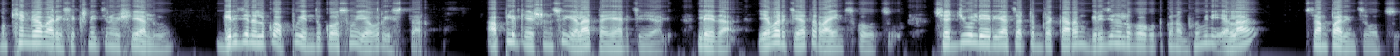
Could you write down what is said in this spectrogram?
ముఖ్యంగా వారికి శిక్షణ ఇచ్చిన విషయాలు గిరిజనులకు అప్పు ఎందుకోసం ఎవరు ఇస్తారు? అప్లికేషన్స్ ఎలా తయారు చేయాలి? లేదా ఎవరి చేత రాయించుకోవచ్చు? షెడ్యూల్డ్ ఏరియా చట్టం ప్రకారం గిరిజనులు పోగొట్టుకున్న భూమిని ఎలా సంపాదించవచ్చు?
